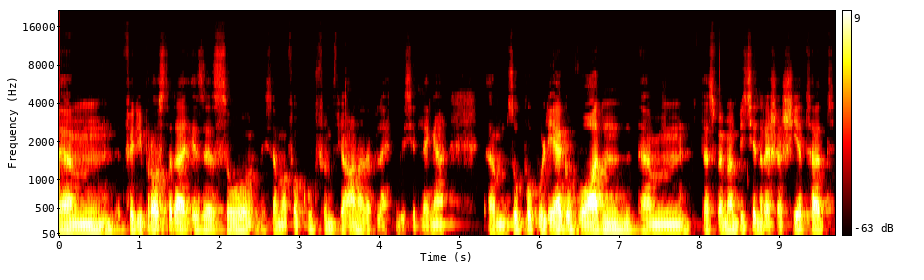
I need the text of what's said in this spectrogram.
Ähm, für die Prostata ist es so, ich sage mal, vor gut 5 Jahren oder vielleicht ein bisschen länger, ähm, so populär geworden, ähm, dass wenn man ein bisschen recherchiert hat,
